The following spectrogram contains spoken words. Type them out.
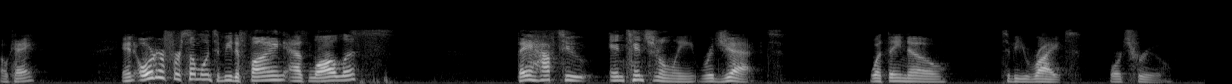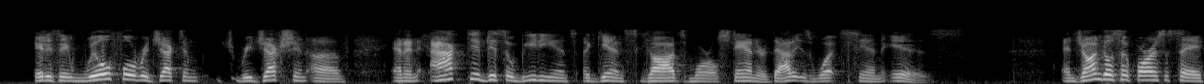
Okay? In order for someone to be defined as lawless, they have to intentionally reject what they know to be right or true. It is a willful rejection, of and an active disobedience against God's moral standard. That is what sin is. And John goes so far as to say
